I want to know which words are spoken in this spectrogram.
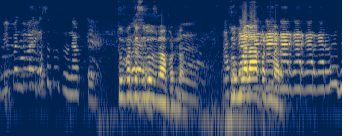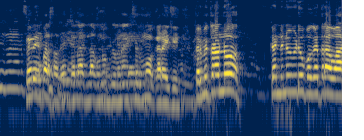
मी पण तुम्हाला कसंच उचलून आपटेल. तू पण तसं उचलून आपटलं. असं तू मला गार- आपटणार. गार- गार- गार- गार- गार भिगवणार सर हे परसा त्यांच्या नाद लागून उपयोग नाही. चल मो करायची. तर मित्रांनो कंटिन्यू व्हिडिओ बघत राहा.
